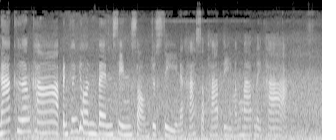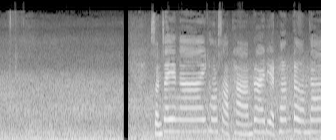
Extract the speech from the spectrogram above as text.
หน้าเครื่องค่ะ เป็นเครื่องยนต์เบนซิน 2.4 นะคะ สภาพดีมาก ๆ เลยค่ะ สนใจยังไง โทรสอบถามรายละเอียดเพิ่มเติมได้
